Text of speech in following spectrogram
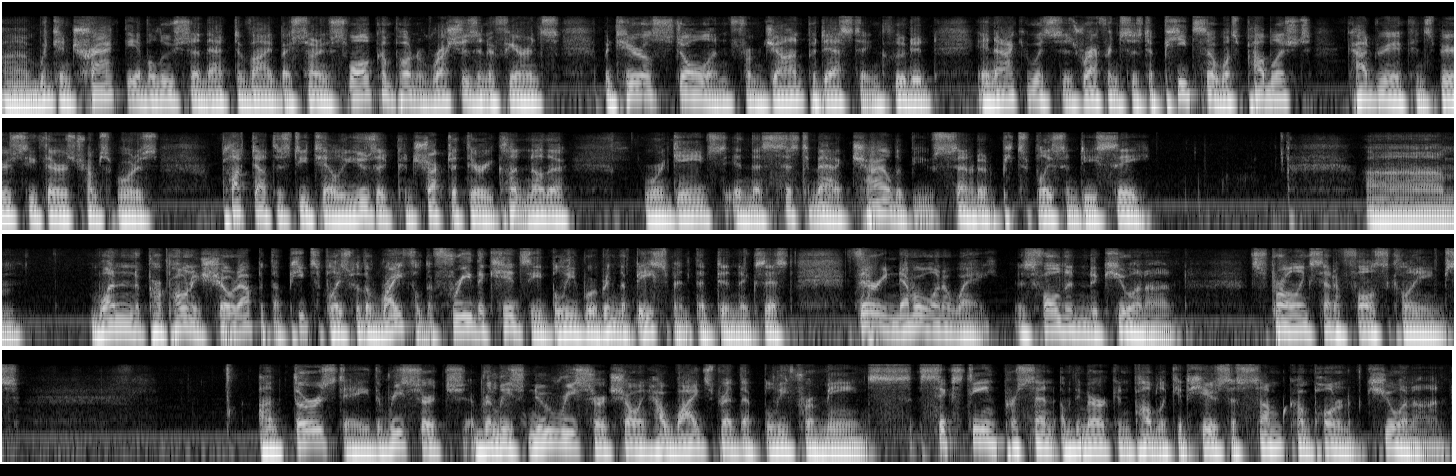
Um, we can track the evolution of that divide by starting a small component of Russia's interference. Material stolen from John Podesta included innocuous references to pizza once published. Cadre of conspiracy theorists, Trump supporters plucked out this detail, used it construct a theory. Clinton other were engaged in the systematic child abuse centered at a pizza place in D.C. Um, one proponent showed up at the pizza place with a rifle to free the kids he believed were in the basement that didn't exist. Theory never went away. It was folded into QAnon. Sprawling set of false claims. On Thursday, the research released new research showing how widespread that belief remains. 16% of the American public adheres to some component of QAnon.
